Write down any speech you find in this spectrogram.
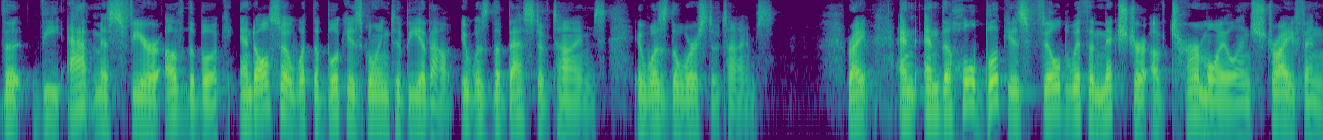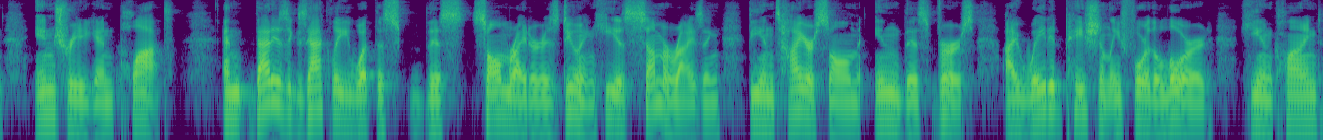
the, the atmosphere of the book and also what the book is going to be about. It was the best of times, it was the worst of times. Right? And, and the whole book is filled with a mixture of turmoil and strife and intrigue and plot. And that is exactly what this, this psalm writer is doing. He is summarizing the entire psalm in this verse. I waited patiently for the Lord. He inclined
